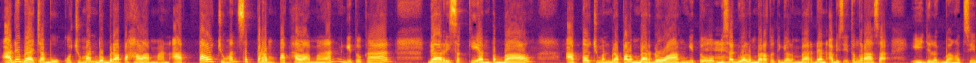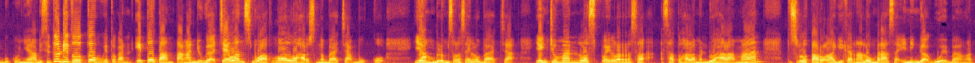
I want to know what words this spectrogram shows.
ada baca buku cuman beberapa halaman atau cuman seperempat halaman gitu kan dari sekian tebal atau cuman berapa lembar doang gitu bisa dua lembar atau tiga lembar dan abis itu ngerasa ih jelek banget sih bukunya. Abis itu ditutup gitu kan. Itu tantangan juga challenge buat lo lo harus ngebaca buku yang belum selesai lo baca yang cuman lo spoiler satu halaman dua halaman terus lo taruh lagi karena lo merasa ini nggak gue banget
